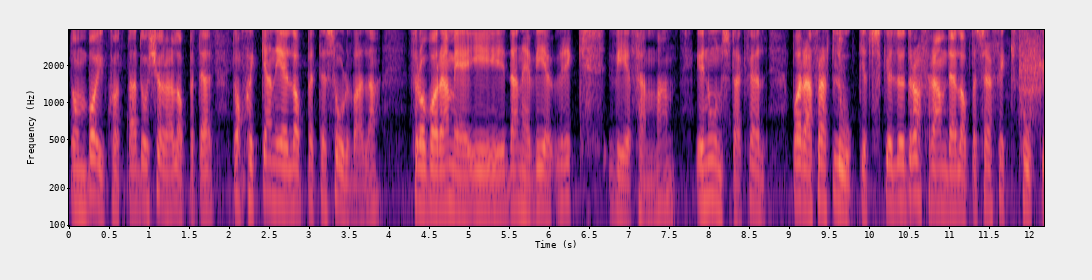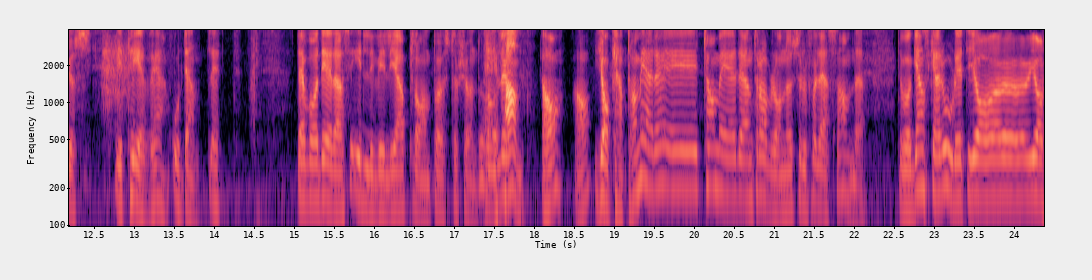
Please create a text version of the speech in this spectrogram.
De bojkottade att köra loppet där. De skickade ner loppet till Solvalla för att vara med i den här riks V5 en onsdagkväll. Bara för att Loket skulle dra fram det loppet så jag fick fokus i tv ordentligt. Det var deras illvilliga plan på Östersund. Och Är de det sant? Ja, ja, jag kan ta med, det, ta med den travronden så du får läsa om det. Det var ganska roligt. Jag, jag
